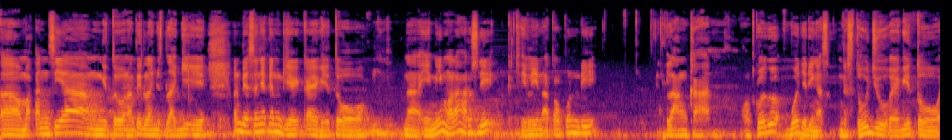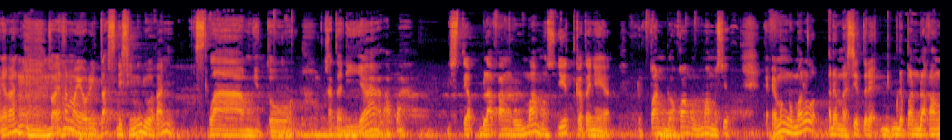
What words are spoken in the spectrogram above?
Eh, makan siang gitu, nanti dilanjut lagi. Kan biasanya kan kayak kayak gitu. Nah, ini malah harus dikecilin ataupun dihilangkan. Menurut gue, gue, gue jadi nggak nggak setuju kayak gitu, ya kan? Soalnya kan mayoritas di sini juga kan Islam gitu. Kata dia apa? Di setiap belakang rumah masjid katanya ya depan belakang rumah masjid emang rumah lu ada masjid Dre? depan belakang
